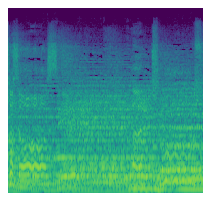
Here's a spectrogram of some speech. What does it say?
새날 주소서.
